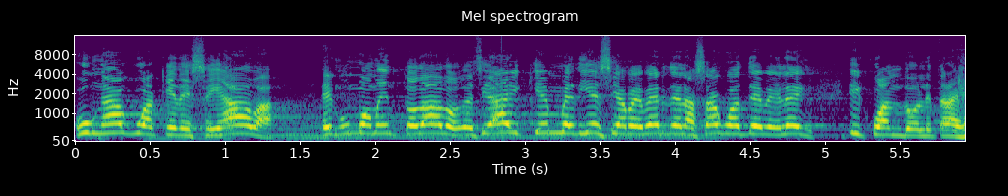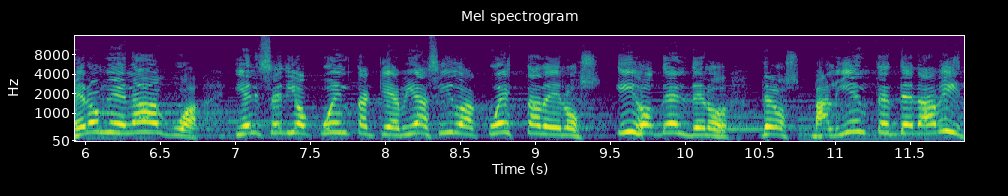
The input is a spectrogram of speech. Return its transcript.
un agua que deseaba. En un momento dado decía, ay, ¿quién me diese a beber de las aguas de Belén? Y cuando le trajeron el agua y él se dio cuenta que había sido a cuesta de los hijos de él, de los, valientes de David,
